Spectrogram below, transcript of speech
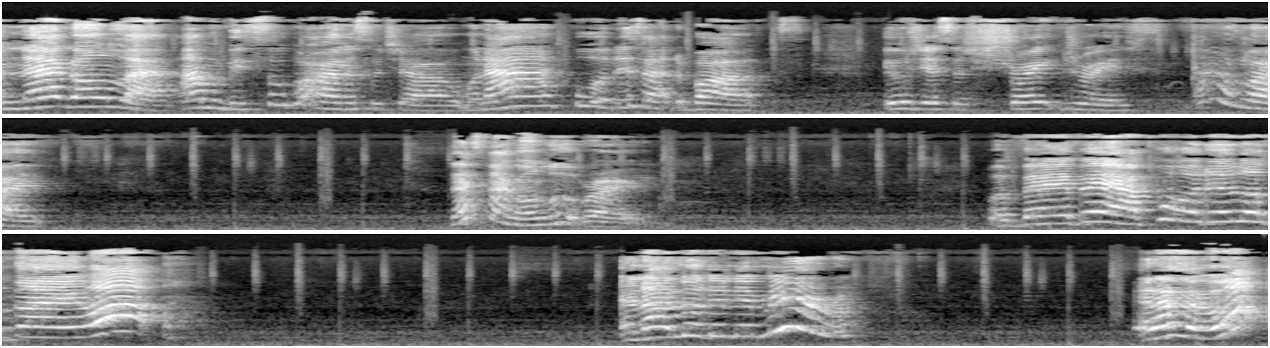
Am not gonna lie. I'm gonna be super honest with y'all. When I pulled this out the box, it was just a straight dress. I was like, that's not gonna look right. But baby, I pulled this little thing up. And I looked in the mirror. And I said, oh.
